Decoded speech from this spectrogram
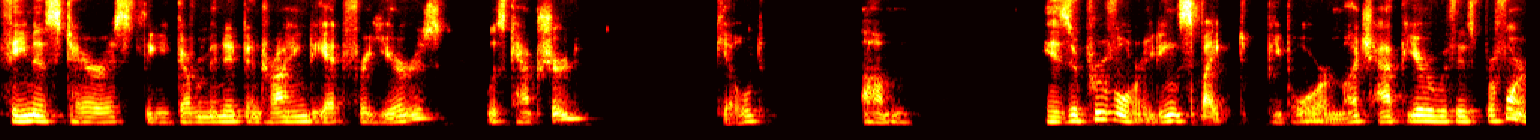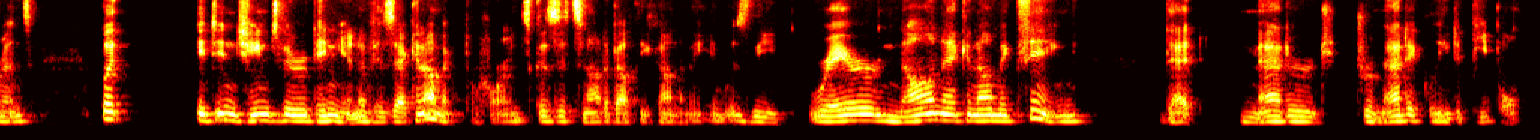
famous terrorist the government had been trying to get for years was captured, killed, um, his approval rating spiked. People were much happier with his performance, but it didn't change their opinion of his economic performance because it's not about the economy. It was the rare non-economic thing that mattered dramatically to people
